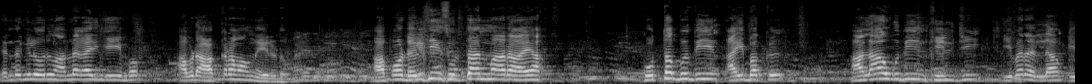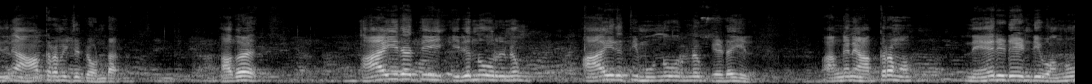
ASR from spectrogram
എന്തെങ്കിലും ഒരു നല്ല കാര്യം ചെയ്യുമ്പോൾ അവിടെ ആക്രമം നേരിടും. അപ്പോൾ ഡൽഹി സുൽത്താൻമാരായ കുത്തബുദ്ദീൻ ഐബക്ക് അലാവുദ്ദീൻ ഖിൽജി ഇവരെല്ലാം ഇതിനെ ആക്രമിച്ചിട്ടുണ്ട്. അത് ആയിരത്തി ഇരുന്നൂറിനും ആയിരത്തി മുന്നൂറിനും ഇടയിൽ അങ്ങനെ അക്രമം നേരിടേണ്ടി വന്നു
